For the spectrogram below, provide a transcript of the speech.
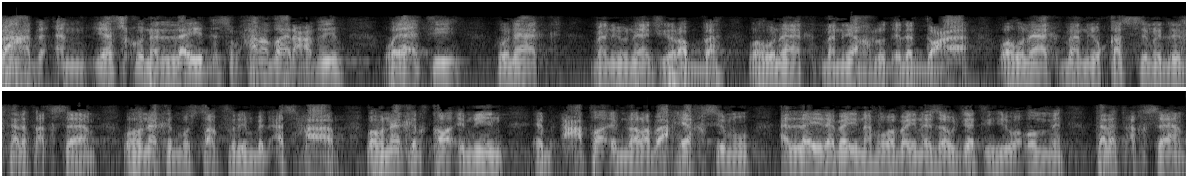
بعد أن يسكن الليل سبحان الله العظيم ويأتي هناك من يناجي ربه وهناك من يخلد إلى الدعاء وهناك من يقسم الليل ثلاث أقسام وهناك المستغفرين بالأسحار وهناك القائمين عطاء ابن رباح يقسم الليل بينه وبين زوجته وأمه ثلاث أقسام.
